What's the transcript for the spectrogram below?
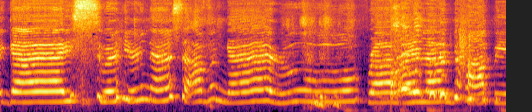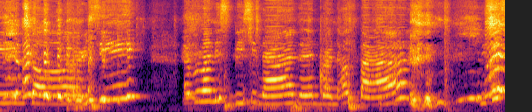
Hi guys! We're here na sa amon nga room from Island Happy Store. See? Everyone is busy na, then burn out pa. This is,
